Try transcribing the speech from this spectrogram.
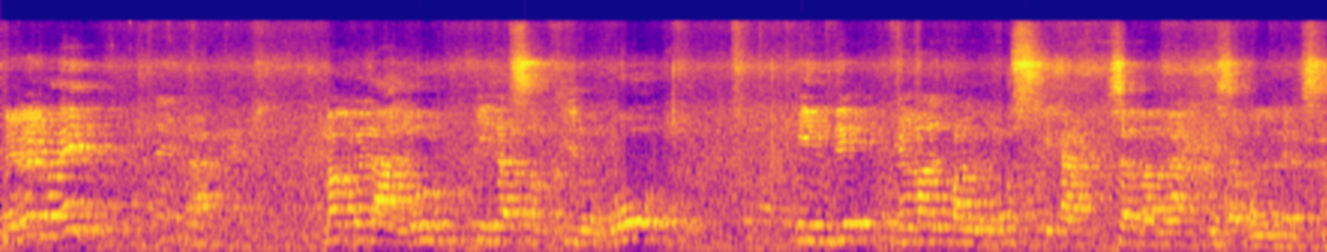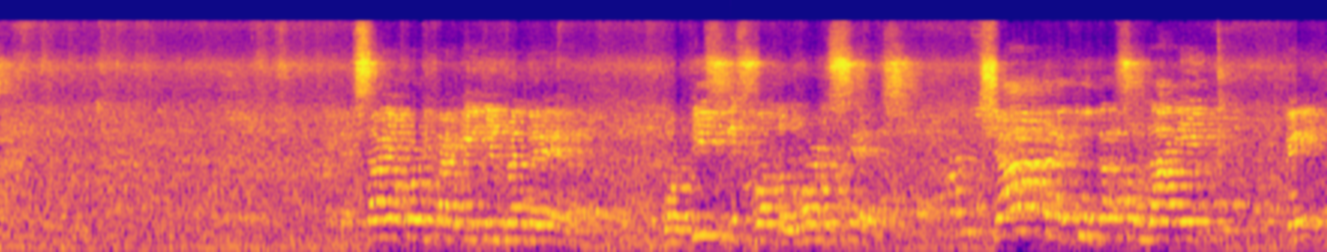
Amen, kapatid? Magpadalong kita sa Ginoo. Hindi naman palumos kita sa mga disappointments na. Isaiah 45:18, brethren, For this is what the Lord says. Siya na nagtuga sa langit, okay?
